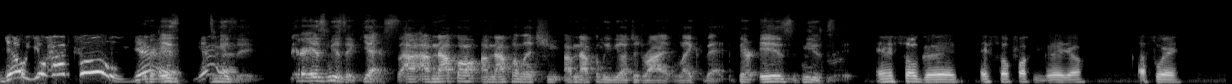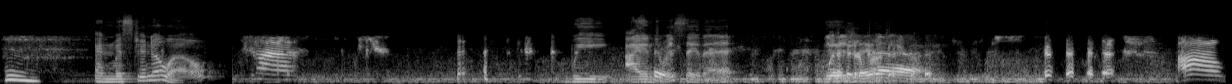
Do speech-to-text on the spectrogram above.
Yo, you have too. Yeah, there is yeah. music. There is music. Yes, I, I'm not gonna. I'm not gonna let you. I'm not gonna leave you out to dry like that. There is music. and it's so good. It's so fucking good, yo. I swear. And Mr. Noel, Hi. we. I enjoy say that. When is your Say project that. um,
